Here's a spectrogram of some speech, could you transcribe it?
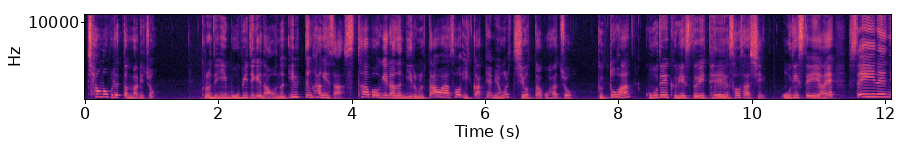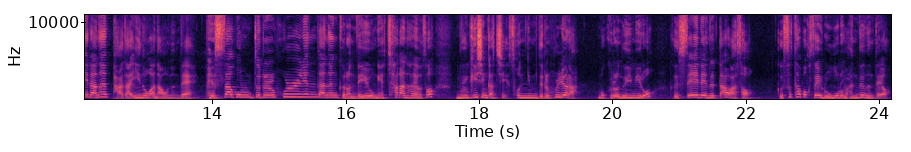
창업을 했단 말이죠. 그런데 이 모비딕에 나오는 1등 항해사 스타벅이라는 이름을 따와서 이 카페명을 지었다고 하죠. 그 또한 고대 그리스의 대서사시 오디세이아의 세이렌이라는 바다 인어가 나오는데 뱃사공들을 홀린다는 그런 내용에 착안하여서 물귀신같이 손님들을 홀려라 뭐 그런 의미로 그 세이렌을 따와서 그 스타벅스의 로고로 만드는데요.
